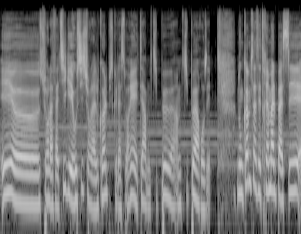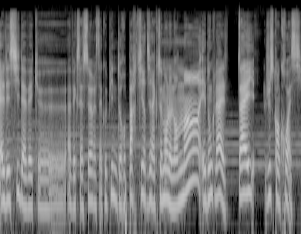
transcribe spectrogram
et euh, sur la fatigue et aussi sur l'alcool, puisque la soirée a été un petit peu, un petit peu arrosée. Donc comme ça s'est très mal passé, elle décide avec, euh, avec sa sœur et sa copine de repartir directement le lendemain, et donc là, elle taille jusqu'en Croatie.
